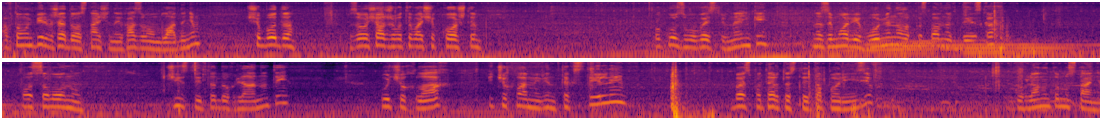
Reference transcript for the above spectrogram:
Автомобіль вже дооснащений газовим обладнанням, що буде заощаджувати ваші кошти. По кузову весь рівненький, на зимовій гумі, на легкосплавних дисках. По салону чистий та доглянутий. У чохлах. Під чохлами він текстильний, без потертостей та порізів. В доглянутому стані.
